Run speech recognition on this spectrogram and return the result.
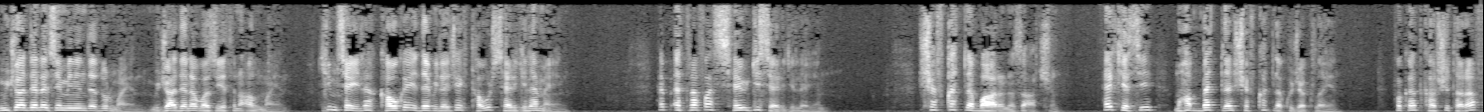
mücadele zemininde durmayın. Mücadele vaziyetini almayın. Kimseyle kavga edebilecek tavır sergilemeyin. Hep etrafa sevgi sergileyin. Şefkatle bağrınızı açın. Herkesi muhabbetle, şefkatle kucaklayın. Fakat karşı taraf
